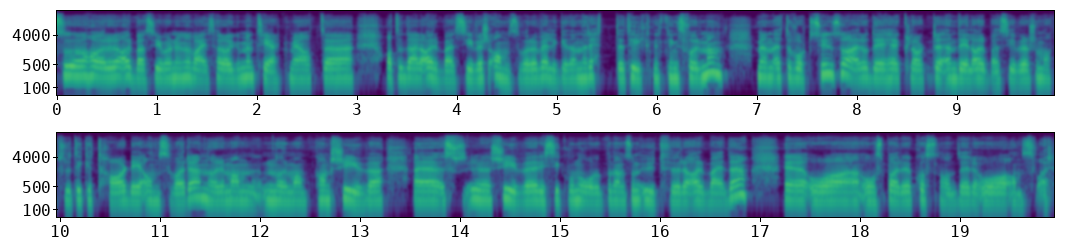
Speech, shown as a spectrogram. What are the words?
så har arbeidsgiveren underveis har argumentert med at, at, det er arbeidsgivers ansvar å velge den rette tilknytningsformen. Men etter vårt syn så er jo det helt klart en del arbeidsgivere som absolutt ikke tar det ansvaret, når man, når man kan skyve, skyve, risikoen over på dem som utfører arbeidet, og, og spare kostnader og ansvar.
